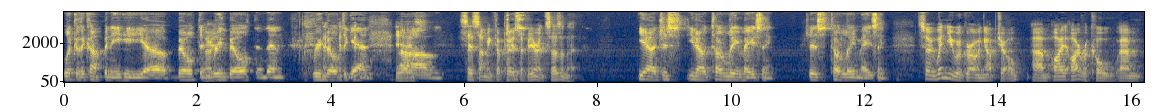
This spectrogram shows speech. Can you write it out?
look at the company he uh, built and oh, yeah. rebuilt and then rebuilt again. yes. Um, Says something for perseverance, just, doesn't it? Yeah, just, you know, totally amazing. Just totally amazing. So when you were growing up, Joel, um, I, I, recall um,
